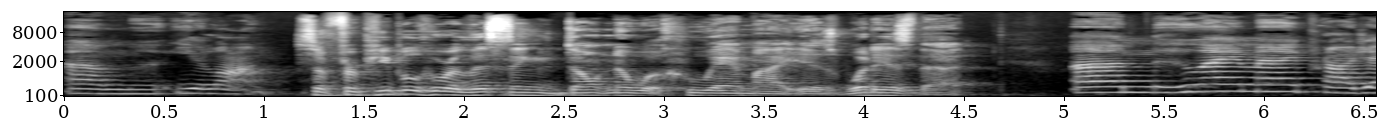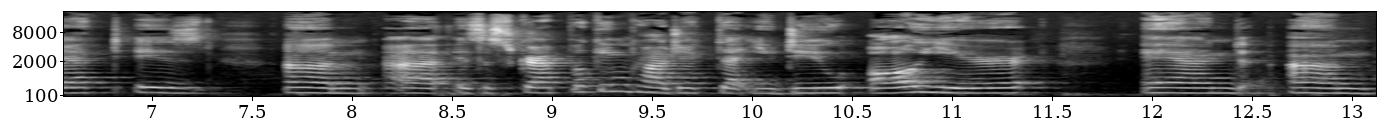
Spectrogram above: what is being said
um, year long. So for people who are listening don't know what Who Am I is, what is that? Um, the Who Am I project is um, uh, is a scrapbooking project that you do all year, and um,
